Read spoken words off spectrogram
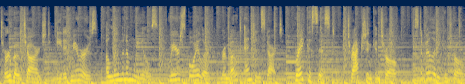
turbocharged, heated mirrors, aluminum wheels, rear spoiler, remote engine start, brake assist, traction control, stability control,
